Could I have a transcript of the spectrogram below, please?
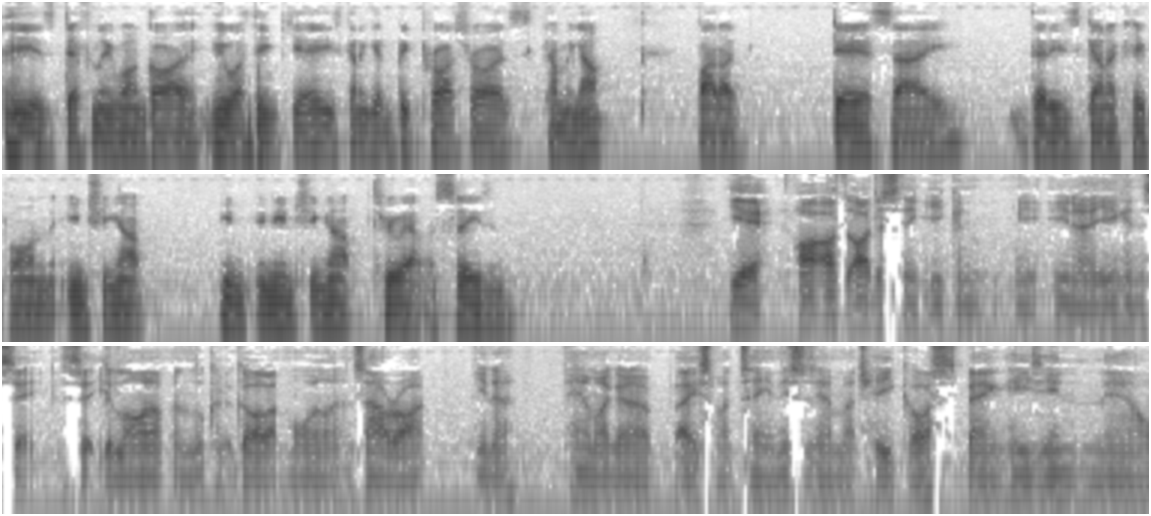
he is definitely one guy who I think, yeah, he's going to get a big price rise coming up. But I dare say that he's going to keep on inching up, in, in inching up throughout the season. Yeah, I, I just think you can, you, you know, you can set set your lineup and look at a guy like Moylan and say, all right, you know, how am I going to base my team? This is how much he costs. Bang, he's in. Now,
